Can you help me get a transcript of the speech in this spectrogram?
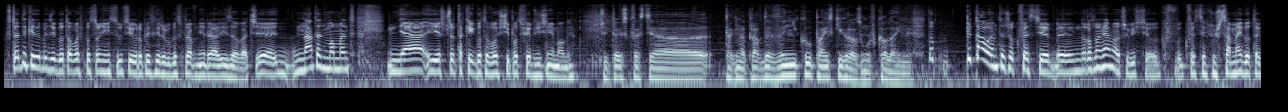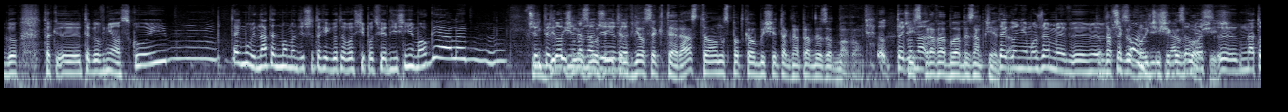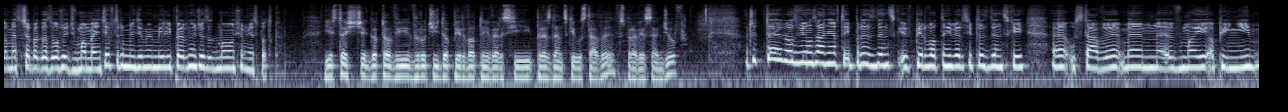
Wtedy, kiedy będzie gotowość po stronie instytucji europejskiej, żeby go sprawnie realizować. E, Na ten moment ja jeszcze takiej gotowości potwierdzić nie mogę. Czyli to jest kwestia tak naprawdę wyniku pańskich rozmów kolejnych. No, pytałem też o kwestie, e, no, rozmawiamy oczywiście o kw- kwestiach już samego tego, tak, e, tego wniosku i tak jak mówię, na ten moment jeszcze takiej gotowości potwierdzić nie mogę, ale w Czyli tym tygodniu gdybyśmy mam złożyli nadzieję, ten że wniosek teraz, to on spotkałby się tak naprawdę z odmową. no, tego, Czyli na, sprawa byłaby zamknięta. tego nie możemy e, To dlaczego przesądzić. boicie się go natomiast, zgłosić? e, natomiast trzeba go złożyć w momencie, w którym będziemy mieli pewność, że z odmową się nie spotka. Jesteście gotowi wrócić do pierwotnej wersji prezydenckiej ustawy w sprawie sędziów? Znaczy te rozwiązania w tej prezydenckiej, w pierwotnej wersji prezydenckiej e, ustawy em, w mojej opinii e,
